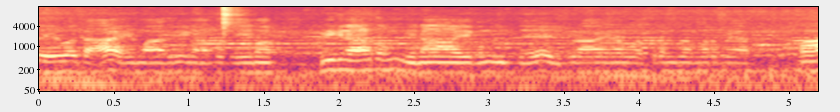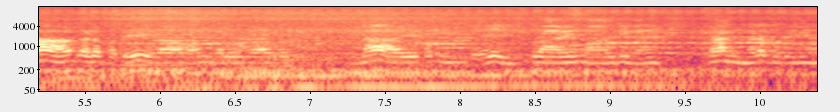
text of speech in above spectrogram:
देवताय माधवी गणपतेन विघ्नार्थं विनायकं देश्वराय वस्त्रं समर्पया महागणपते मङ्गलविनाथं विनायकं देश्वराय माधवी गणपतेन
